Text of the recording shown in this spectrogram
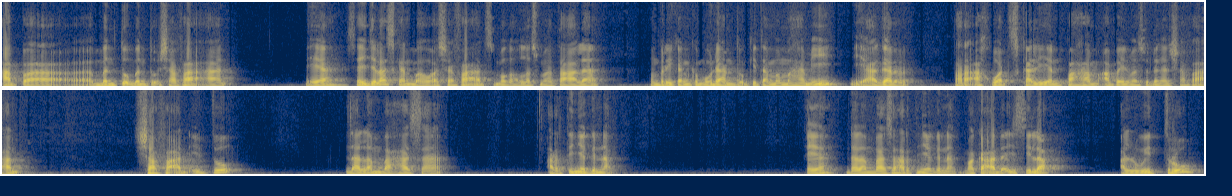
Eh, apa bentuk-bentuk syafaat? Ya, saya jelaskan bahwa syafaat semoga Allah SWT memberikan kemudahan untuk kita memahami ya agar para akhwat sekalian paham apa yang dimaksud dengan syafaat. Syafaat itu dalam bahasa artinya genap. Ya, dalam bahasa artinya genap. Maka ada istilah al-witru,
